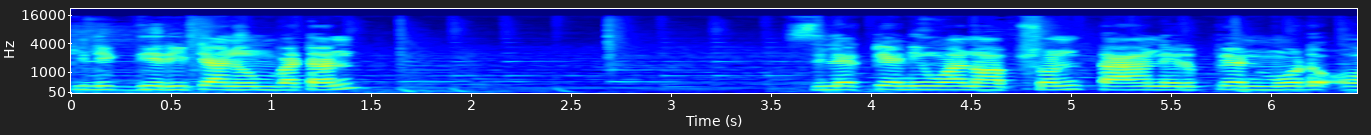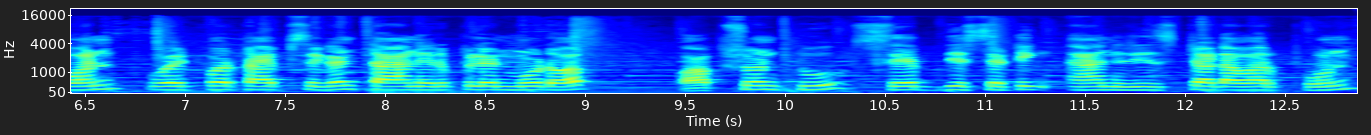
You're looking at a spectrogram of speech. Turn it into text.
Click the return home button. Select any one option. Turn airplane mode on. Wait for 5 seconds. Turn airplane mode off. Option 2. Save the setting and restart our phone.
